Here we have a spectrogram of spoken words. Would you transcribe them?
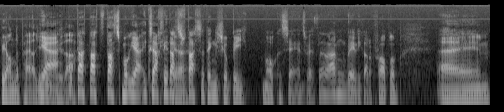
beyond the pale. You yeah, don't do that. that, that's that's more. Yeah, exactly. That's Yeah. that's the thing you should be more concerned with. I haven't really got a problem. Um,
